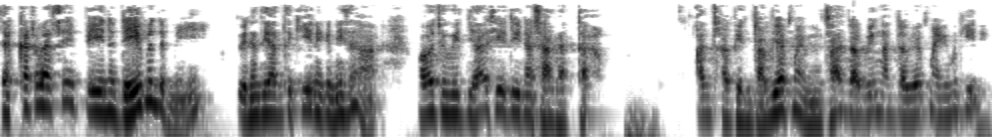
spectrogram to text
දැක්කට පස්සේ පේන දෙයමද මේ වෙන දෙයක්ද කියන එක නිසා භෞතික විද්‍යාව සීදී නැසාගත්තා. අද්‍රව්‍යෙන් ද්‍රව්‍යයක්ම වෙනවා ද්‍රව්‍යෙන් අද්‍රව්‍යයක්ම වීම කියන්නේ.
